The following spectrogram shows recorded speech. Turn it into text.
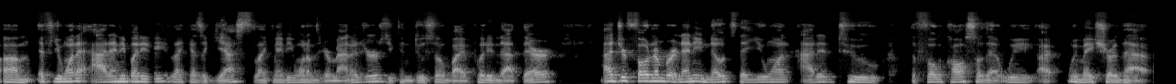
um, if you want to add anybody like as a guest, like maybe one of your managers, you can do so by putting that there. Add your phone number and any notes that you want added to the phone call so that we uh, we make sure that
